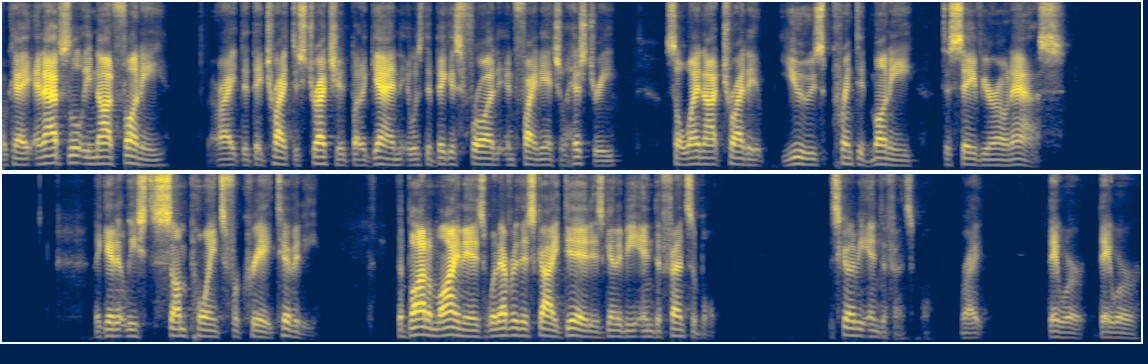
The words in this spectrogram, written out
Okay. And absolutely not funny. All right. That they tried to stretch it. But again, it was the biggest fraud in financial history. So why not try to use printed money to save your own ass? They get at least some points for creativity. The bottom line is whatever this guy did is going to be indefensible. It's going to be indefensible, right? They were they were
